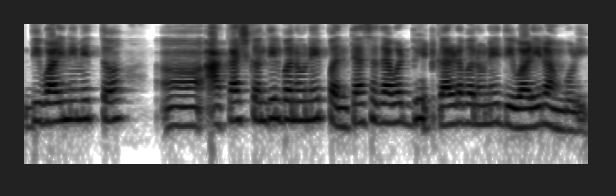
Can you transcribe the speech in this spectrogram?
दिवाळीनिमित्त आकाशकंदील बनवणे पंत्या सजावट भेटकार्ड बनवणे दिवाळी रांगोळी.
